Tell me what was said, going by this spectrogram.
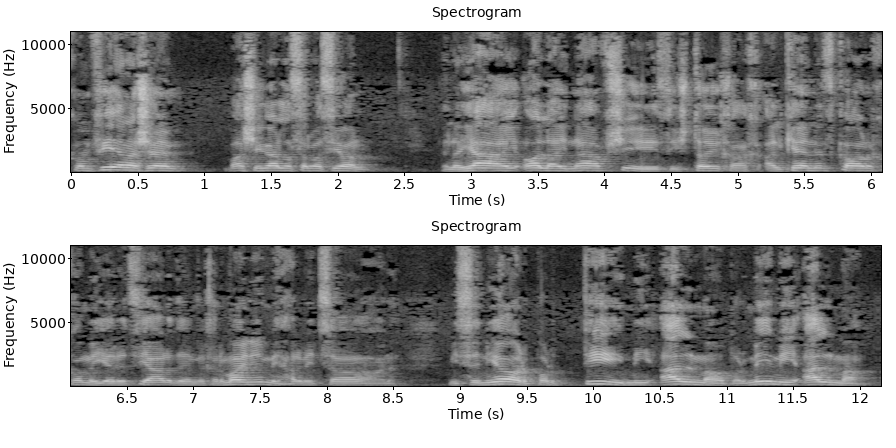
confía en Hashem, va a llegar la salvación. Mi Señor, por ti, mi alma, o por mí, mi alma,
